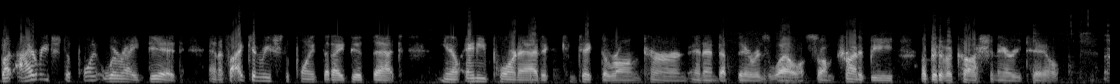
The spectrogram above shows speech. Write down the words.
But I reached a point where I did, and if I can reach the point that I did that, you know, any porn addict can take the wrong turn and end up there as well. So I'm trying to be a bit of a cautionary tale. Uh,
